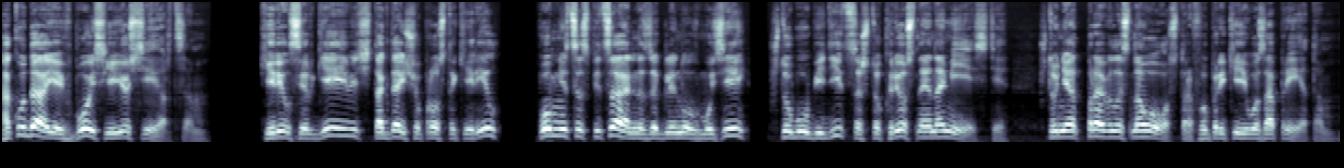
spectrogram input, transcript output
А куда ей в бой с ее сердцем? Кирилл Сергеевич, тогда еще просто Кирилл, помнится, специально заглянул в музей, чтобы убедиться, что крестная на месте, что не отправилась на остров, вопреки его запретам.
